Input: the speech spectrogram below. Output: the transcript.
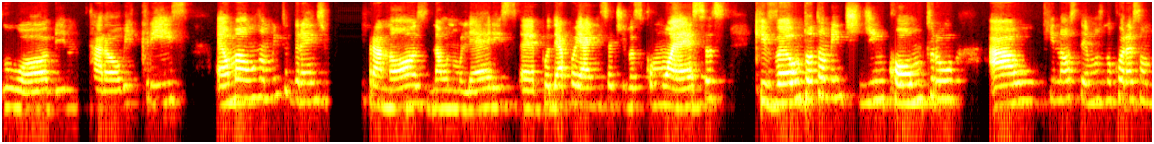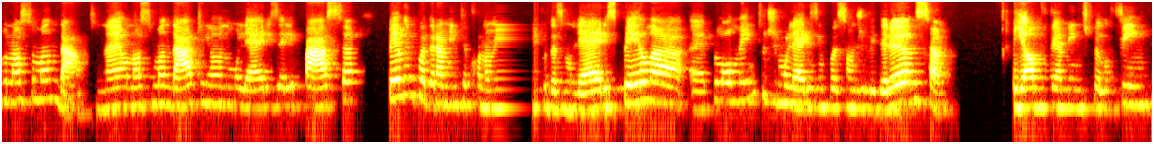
do OB, Carol e Cris. É uma honra muito grande para nós, na ONU Mulheres, é, poder apoiar iniciativas como essas, que vão totalmente de encontro ao que nós temos no coração do nosso mandato, né? O nosso mandato em ONU Mulheres, ele passa pelo empoderamento econômico das mulheres, pela, é, pelo aumento de mulheres em posição de liderança e, obviamente, pelo fim,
